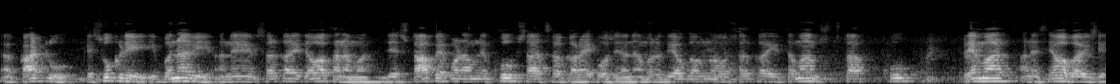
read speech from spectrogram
કાટલું કે સુખડી એ બનાવી અને સરકારી દવાખાનામાં જે સ્ટાફે પણ અમને ખૂબ સાથ સહકાર આપ્યો છે અને અમારા દેવગામનો સરકારી તમામ સ્ટાફ ખૂબ પ્રેમાળ અને સેવાભાવી છે,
